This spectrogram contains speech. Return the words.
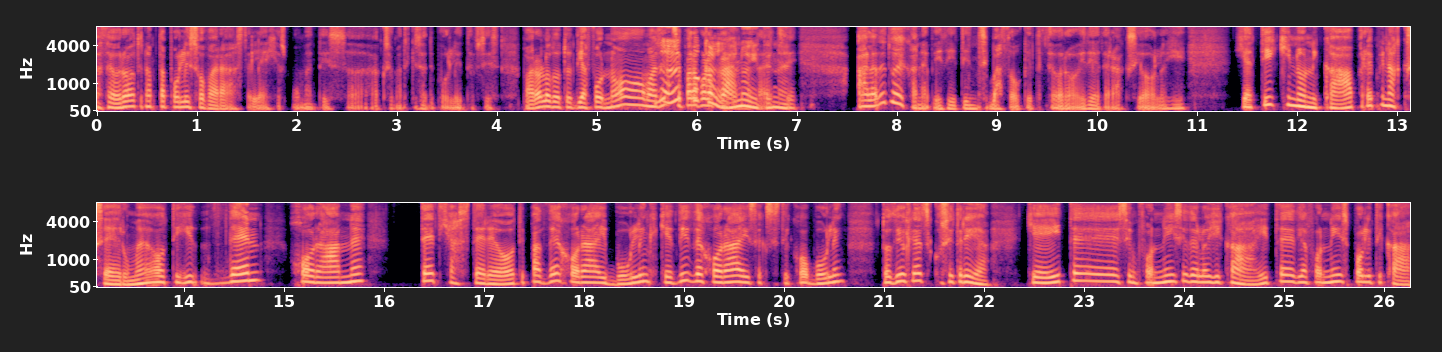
Α, Θεωρώ ότι είναι από τα πολύ σοβαρά στελέχη ας πούμε, της αξιωματικής αντιπολίτευσης. Παρόλο το ότι διαφωνώ μαζί Ναι, τη σε πάρα το πολλά καλά, πράγματα. εννοείται, ναι. έτσι. Αλλά δεν το έκανα επειδή την συμπαθώ και τη θεωρώ ιδιαίτερα αξιόλογη. Γιατί κοινωνικά πρέπει να ξέρουμε ότι δεν χωράνε τέτοια στερεότυπα, δεν χωράει bullying και δι δεν χωράει σεξιστικό bullying το 2023. Και είτε συμφωνείς ιδεολογικά, είτε διαφωνείς πολιτικά,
